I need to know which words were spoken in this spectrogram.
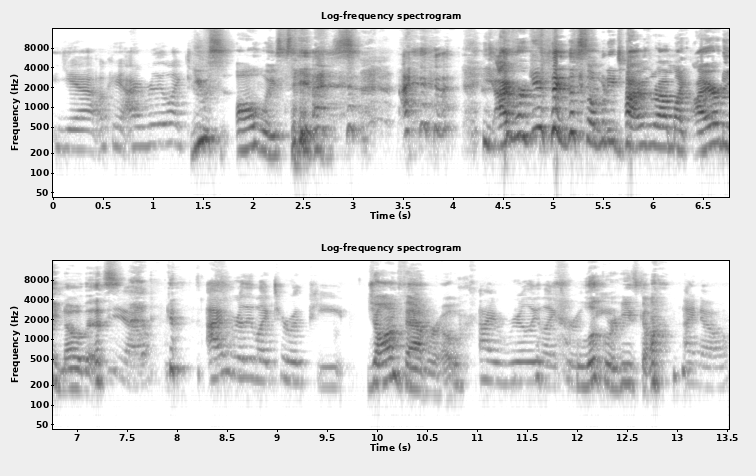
yeah, okay, I really liked You her. s- always say this. I've heard you say this so many times where I'm like, I already know this. yeah. I really liked her with Pete. Jon Favreau. I really liked her with Look Pete. where he's gone. I know.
